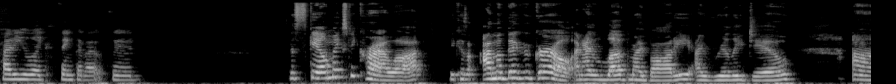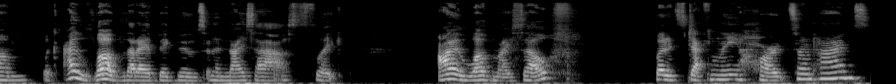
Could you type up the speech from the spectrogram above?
How do you like think about food? the scale makes me cry a lot because I'm a bigger girl and I love my body. I really do. Um, like I love that I have big boobs and a nice ass. Like I love myself, but it's definitely hard sometimes.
